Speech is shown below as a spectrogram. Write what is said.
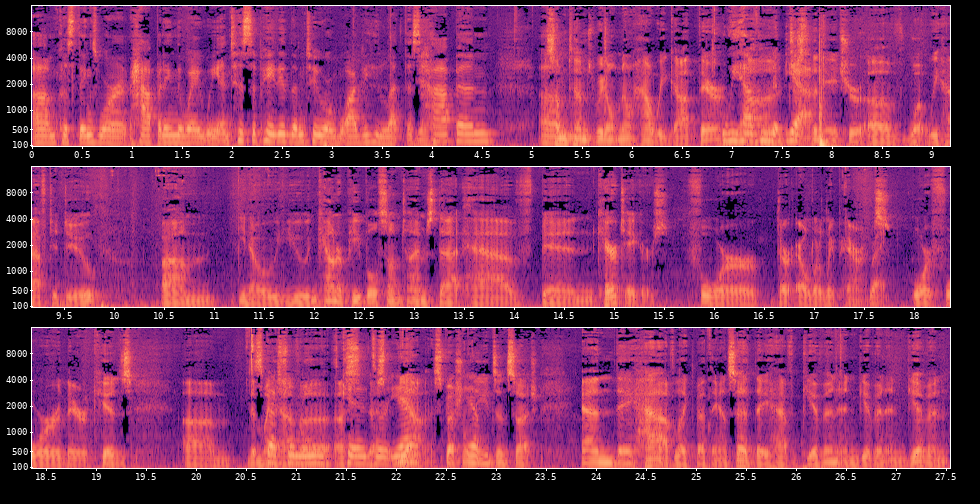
because things weren't happening the way we anticipated them to, or why did He let this happen? Sometimes we don't know how we got there. Um, we have uh, just yeah. the nature of what we have to do. Um, you know, you encounter people sometimes that have been caretakers for their elderly parents Right. Or for their kids um, that Special might have a, a- kids a- or- yeah. special Yep. needs and such. And they have, like Beth Ann said, they have given and given and given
